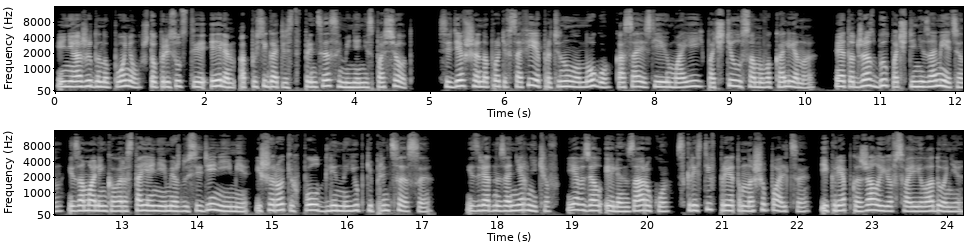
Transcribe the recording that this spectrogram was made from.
и неожиданно понял, что присутствие Эллен от посягательств принцессы меня не спасет. Сидевшая напротив София протянула ногу, касаясь ею моей почти у самого колена. Этот жест был почти незаметен из-за маленького расстояния между сидениями и широких пол длинной юбки принцессы. Изрядно занервничав, я взял Эллен за руку, скрестив при этом наши пальцы, и крепко сжал ее в своей ладони.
